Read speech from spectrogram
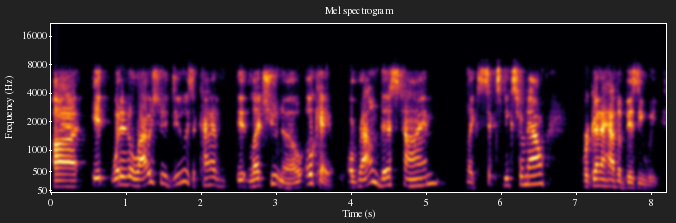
Uh, it what it allows you to do is it kind of it lets you know, okay, around this time, like six weeks from now, we're gonna have a busy week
